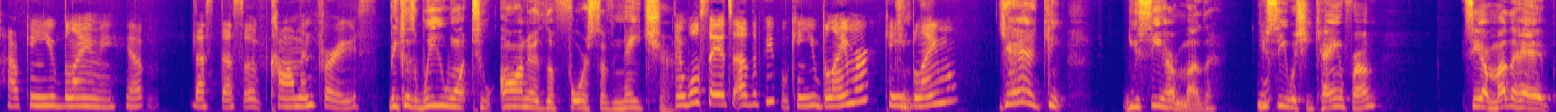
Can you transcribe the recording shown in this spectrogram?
How can you blame me? Yep. That's that's a common phrase. Because we want to honor the force of nature. And we'll say it to other people. Can you blame her? Can, you blame them? Yeah, can, you see her mother. You see where she came from. See, her mother had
